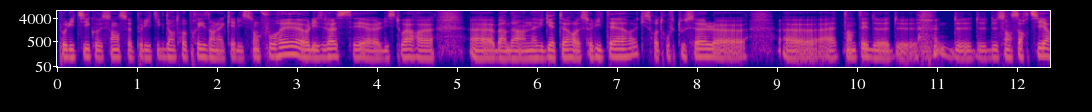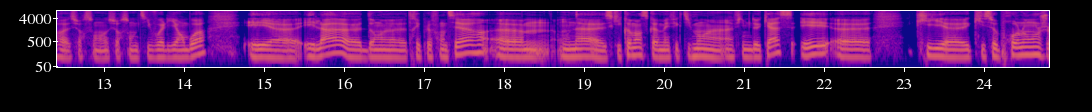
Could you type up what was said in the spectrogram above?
politiques au sens politique d'entreprise dans laquelle ils sont fourrés. All Lost, c'est l'histoire ben, d'un navigateur solitaire qui se retrouve tout seul euh, à tenter de, de, de, s'en sortir sur son, sur son petit voilier en bois. Et, euh, et là, euh, dans euh, Triple Frontière, euh, on a ce qui commence comme effectivement un, un film de casse et euh, qui, euh, qui se prolonge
